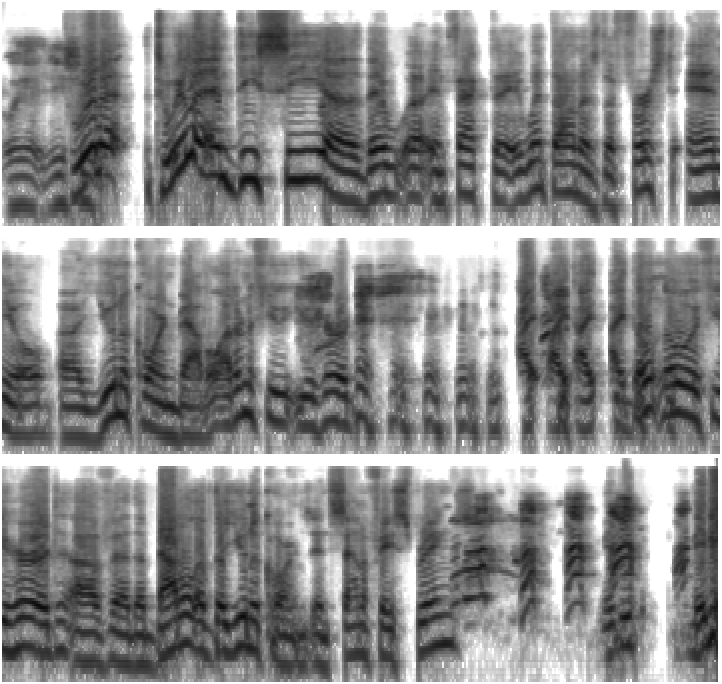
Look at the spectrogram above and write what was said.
Oh yeah, you see- Tuila, Tuila and DC. Uh, there, uh, in fact, uh, it went down as the first annual uh, unicorn battle. I don't know if you you heard. I, I I I don't know if you heard of uh, the Battle of the Unicorns in Santa Fe Springs. Maybe maybe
